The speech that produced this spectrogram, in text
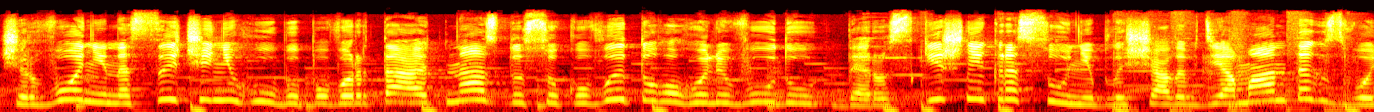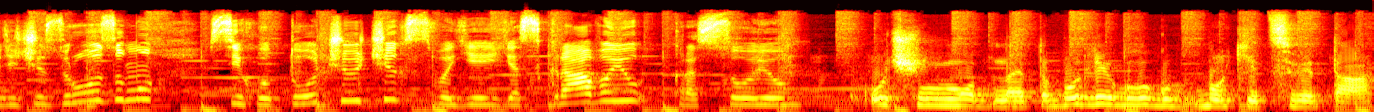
Червоні насичені губи повертають нас до соковитого Голівуду, де розкішні красуні блищали в діамантах, зводячи з розуму всіх оточуючих своєю яскравою красою. Очень модно, это более глубокие цвета.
